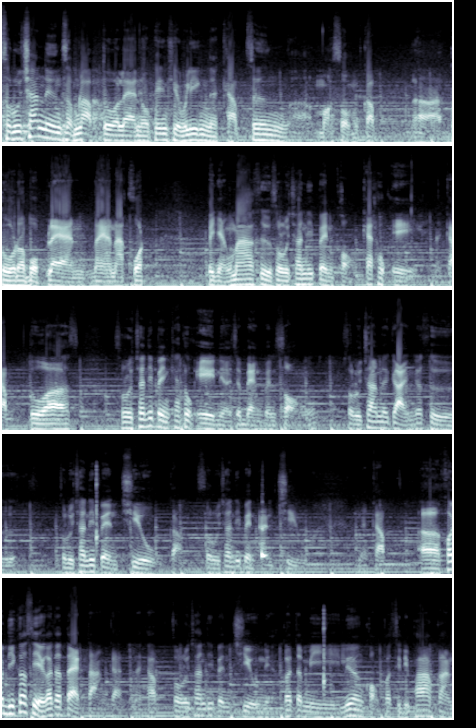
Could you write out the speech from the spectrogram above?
โซลูชันหนึ่งสำหรับตัว LAN Open Cabling นะครับซึ่งเหมาะสมกับ ตัวระบบ LAN ในอนาคต เป็นอย่างมากคือโซลูชันที่เป็นของ Cat 6a นะครับตัวโซลูชันที่เป็น Cat 6a เนี่ยจะแบ่งเป็น2โซลูชันด้วยกันก็คือโซลูชันที่เป็น Chill กับโซลูชันที่เป็น Unchill นะครับข้อดีข้อเสียก็จะแตกต่างกันนะครับโซลูชันที่เป็น Chill เนี่ยก็จะมีเรื่องของประสิทธิภาพการ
